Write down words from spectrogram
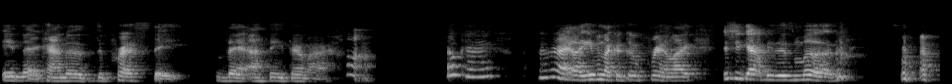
in that kind of depressed state that I think they're like, huh, okay, all right. Like even like a good friend, like she got me this mug.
